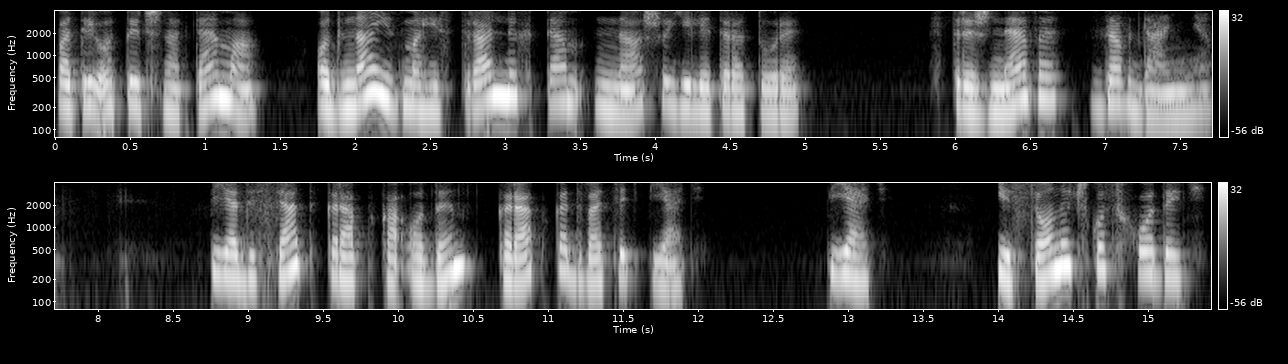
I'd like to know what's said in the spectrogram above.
патріотична тема одна із магістральних тем нашої літератури. Стрижневе завдання 50.1.25 5. І сонечко сходить,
